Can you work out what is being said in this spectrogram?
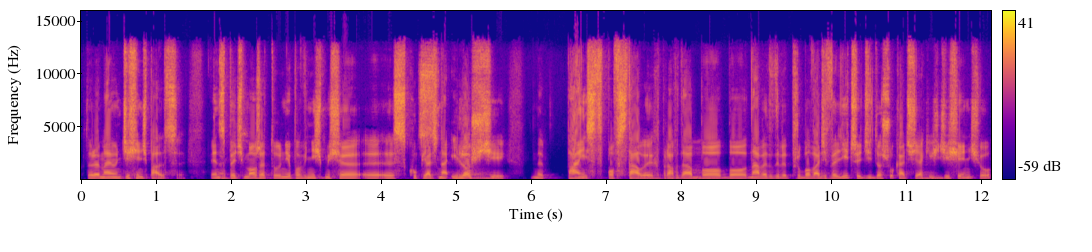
które mają 10 palcy. Więc być może tu nie powinniśmy się y, y, skupiać na ilości y, państw powstałych, prawda? Bo, bo nawet gdyby próbować wyliczyć i doszukać się jakichś dziesięciu,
